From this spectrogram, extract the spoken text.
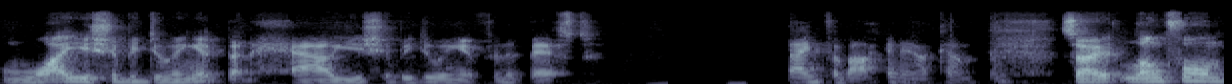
why you should be doing it, but how you should be doing it for the best bang for buck and outcome. So, long form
